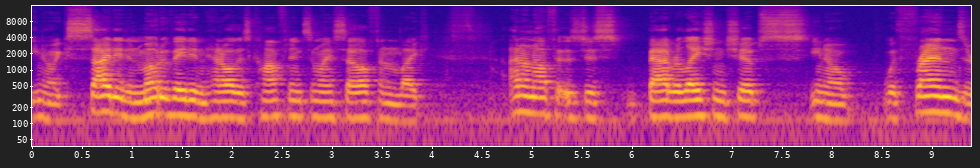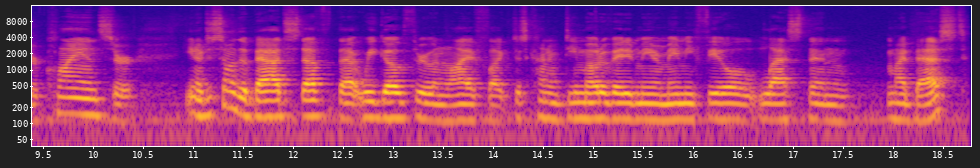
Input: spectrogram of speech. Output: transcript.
you know, excited and motivated and had all this confidence in myself. And, like, I don't know if it was just bad relationships, you know, with friends or clients or you know, just some of the bad stuff that we go through in life, like just kind of demotivated me or made me feel less than my best.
